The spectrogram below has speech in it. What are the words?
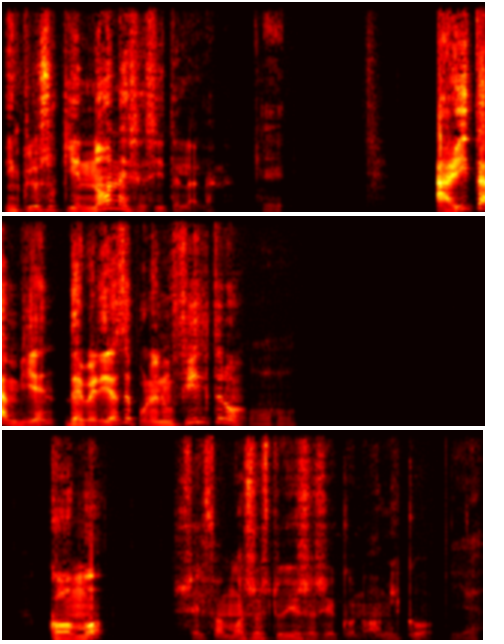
incluso quien no necesite la lana. Ahí también deberías de poner un filtro. ¿Cómo? Pues, el famoso estudio socioeconómico. Ya.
